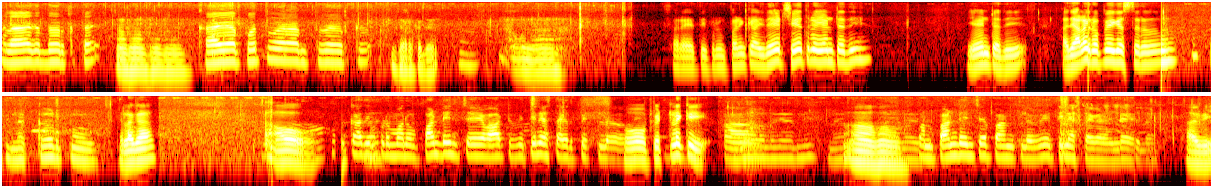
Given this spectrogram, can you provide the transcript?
అలాగ దొరుకుతాయి. కాయపోతే మరి అంత దొరకదు. దొరకదు. అవునా? సరే అయితే ఇప్పుడు పనికి ఇదే చేతిలో ఏంటది? ఏంటది? అది ఎలా ఉపయోగిస్తారు? ఇలా ఎలాగా? ఓ. కాదు ఇప్పుడు మనం పండించే వాటివి తినేస్తాయి కదా పిట్లు. ఓ పిట్లకి. మనం పండించే పంటలు తినేస్తాయి కదండి. అవి.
